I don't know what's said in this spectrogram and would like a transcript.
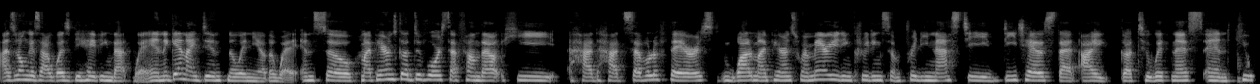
as long as I was behaving that way. And again, I didn't know any other way. And so my parents got divorced. I found out he had had several affairs while my parents were married, including some pretty nasty details that I got to witness. And he was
